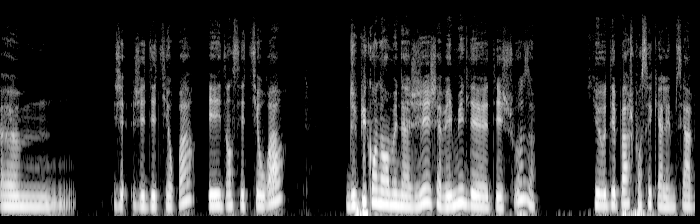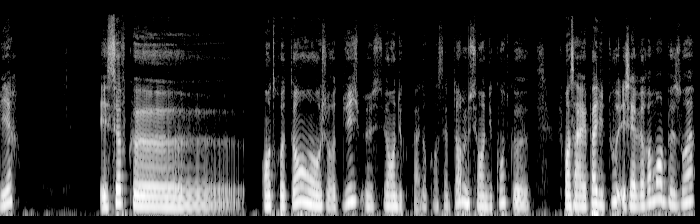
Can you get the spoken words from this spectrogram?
j'ai des tiroirs et dans ces tiroirs, depuis qu'on a emménagé, j'avais mis des, choses qui au départ je pensais qu'elles allaient me servir. Et sauf que entre temps, aujourd'hui, je me suis rendu, enfin donc en septembre, je me suis rendu compte que je m'en servais pas du tout et j'avais vraiment besoin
